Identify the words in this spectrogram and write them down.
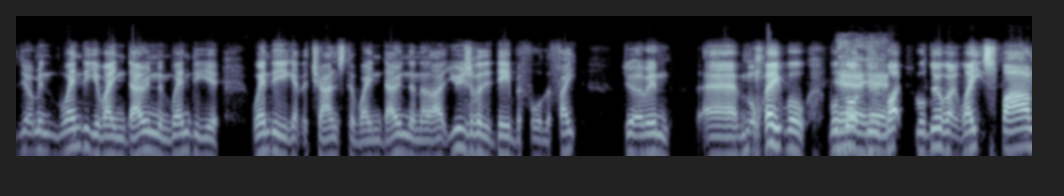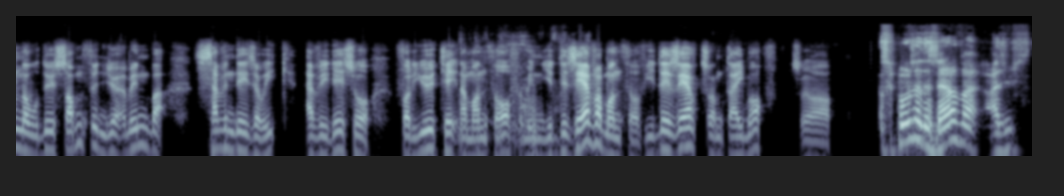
you know what I mean, when do you wind down, and when do you when do you get the chance to wind down? And like, usually the day before the fight. Do you know what I mean? Um, like we'll we'll Yeah, not do yeah. much. We'll do like light sparring or we'll do something. Do you know what I mean? But seven days a week, every day. So for you taking a month off, I mean, you deserve a month off. You deserve some time off. So I suppose I deserve it. I just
